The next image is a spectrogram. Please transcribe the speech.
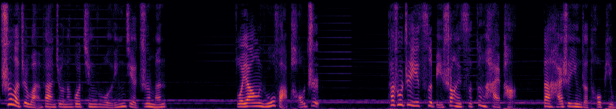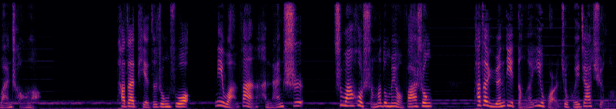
吃了这碗饭就能够进入灵界之门。左央如法炮制，他说这一次比上一次更害怕。但还是硬着头皮完成了。他在帖子中说，那碗饭很难吃，吃完后什么都没有发生。他在原地等了一会儿就回家去了。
